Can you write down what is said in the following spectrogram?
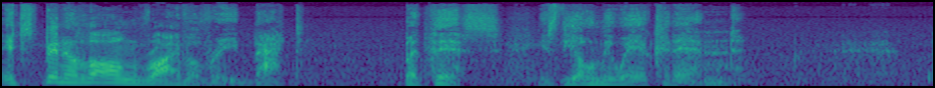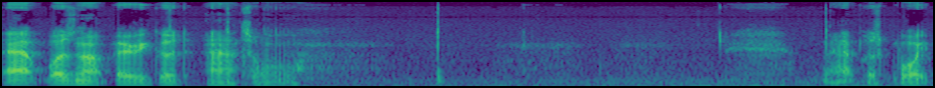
It's been a long rivalry, Bat. But this is the only way it could end. That was not very good at all. That was quite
